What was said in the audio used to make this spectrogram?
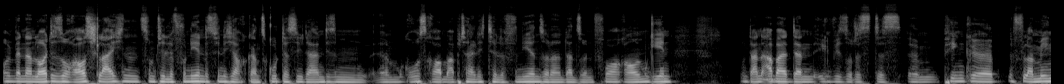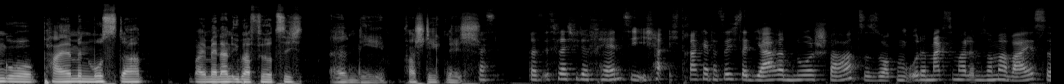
Und wenn dann Leute so rausschleichen zum Telefonieren, das finde ich auch ganz gut, dass sie da in diesem ähm, Großraumabteil nicht telefonieren, sondern dann so in den Vorraum gehen. Und dann aber dann irgendwie so das, das ähm, pinke Flamingo-Palmenmuster bei Männern über 40. Äh, nee, verstehe ich nicht. Das, das ist vielleicht wieder fancy. Ich, ich trage ja tatsächlich seit Jahren nur schwarze Socken oder maximal im Sommer weiße.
